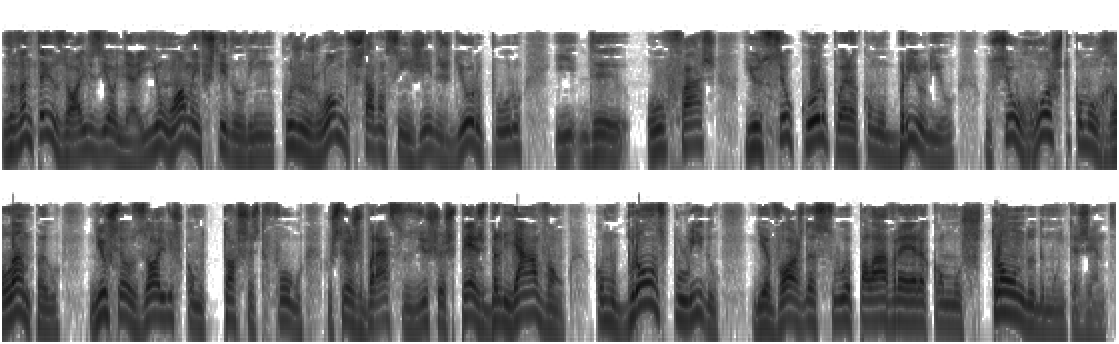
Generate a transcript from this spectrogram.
Levantei os olhos e olhei, e um homem vestido de linho, cujos lombos estavam cingidos de ouro puro e de o faz, e o seu corpo era como brilho, o seu rosto como relâmpago, e os seus olhos como tochas de fogo, os seus braços e os seus pés brilhavam como bronze polido, e a voz da sua palavra era como o estrondo de muita gente.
